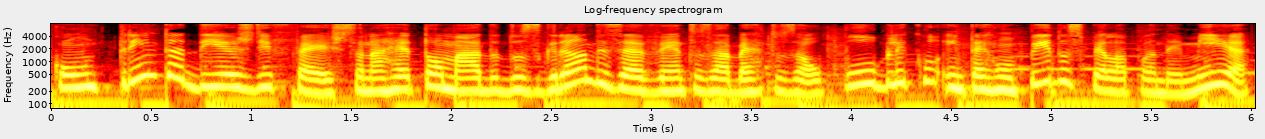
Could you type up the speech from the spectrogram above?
Com 30 dias de festa na retomada dos grandes eventos abertos ao público, interrompidos pela pandemia,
